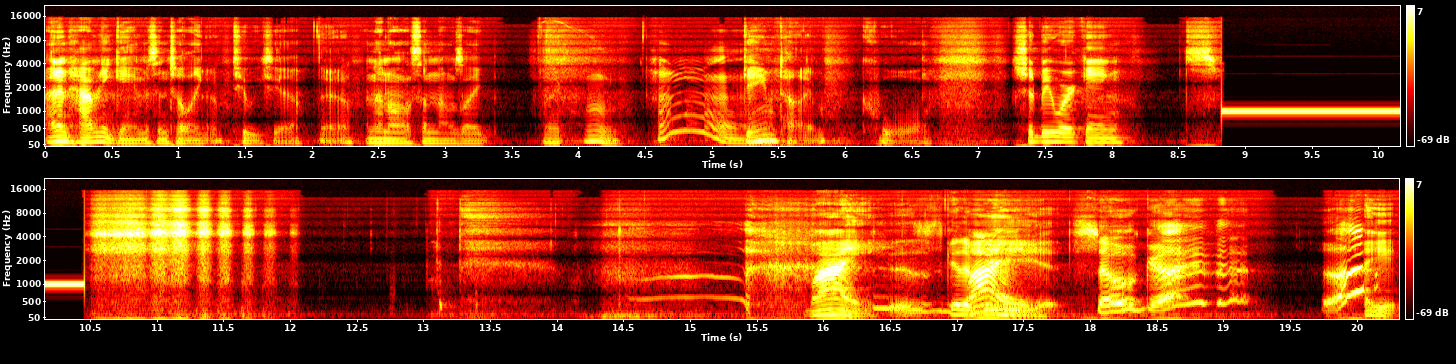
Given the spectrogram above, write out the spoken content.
I didn't have any games until like two weeks ago, Yeah, and then all of a sudden I was like, like hmm, hmm, game time. cool, should be working. It's Why? This is gonna Why? be so good. Are you-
